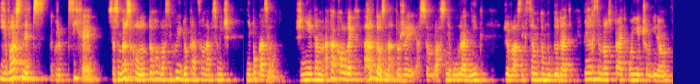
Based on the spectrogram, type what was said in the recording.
ich vlastné akože, psyché sa zmrsklo do toho vlastne chodiť do práce, aby som nič nepokazil. Že nie je tam akákoľvek hrdosť na to, že ja som vlastne úradník, že vlastne chcem tomu dodať, že chcem rozprávať o niečom inom.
